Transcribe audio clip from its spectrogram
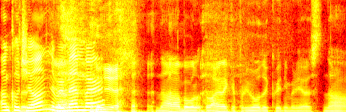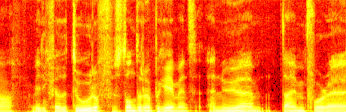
Uncle Ja. John, remember? Ja. na een be- belangrijke periode, ik weet niet meer juist, na weet ik veel de tour of stond er op een gegeven moment en nu ehm, time for eh,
